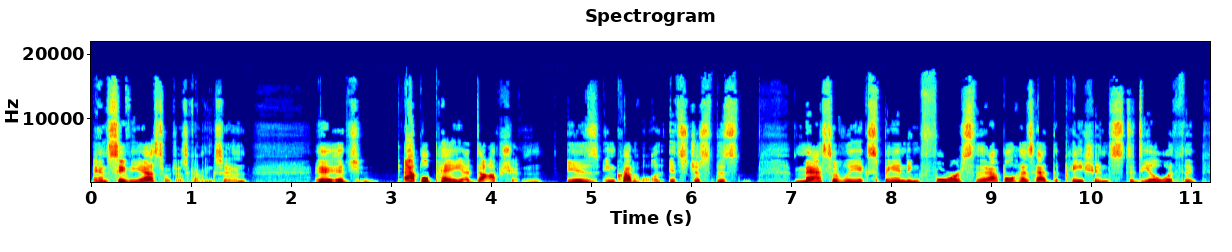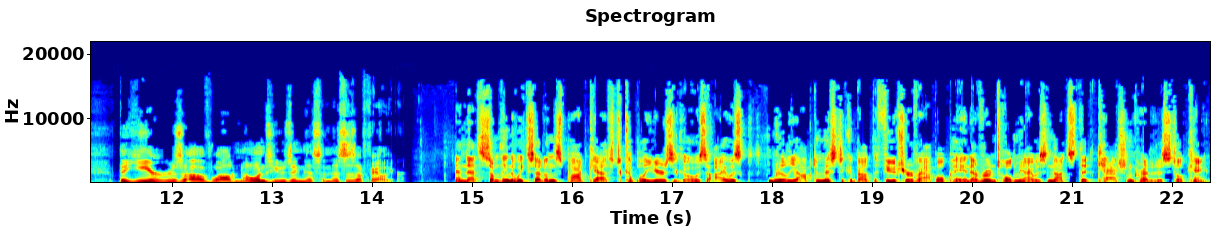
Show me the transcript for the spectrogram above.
and CVS, which is coming soon. It, it's Apple Pay adoption is incredible. It's just this massively expanding force that Apple has had the patience to deal with the, the years of, well, no one's using this and this is a failure. And that's something that we said on this podcast a couple of years ago. Is I was really optimistic about the future of Apple Pay, and everyone told me I was nuts that cash and credit is still king.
